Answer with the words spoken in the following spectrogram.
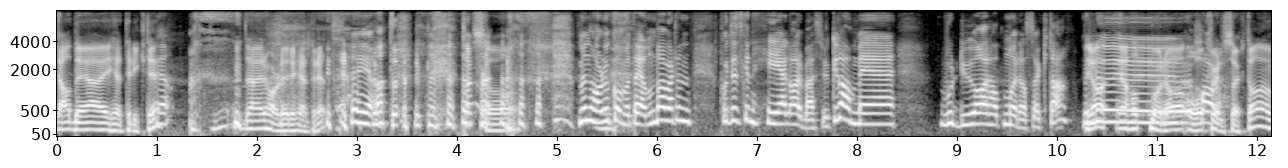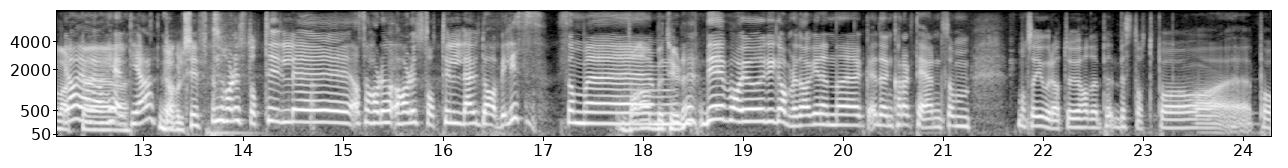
ja, det er helt riktig. Ja. Der har dere helt rett. ja. Så Men har du kommet deg gjennom? Det har vært en, faktisk en hel arbeidsuke da, med hvor du har hatt morgensøkta. Vil ja, jeg har hatt morgen- og kveldsøkta. Vært, ja, ja, eh, hele tida. Dobbeltskift. Men har du stått til eh, Altså, har du, har du stått til laudabilis? Som, eh, Hva betyr det? Det var jo i gamle dager den, den karakteren som måtte gjorde at du hadde bestått på, på,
